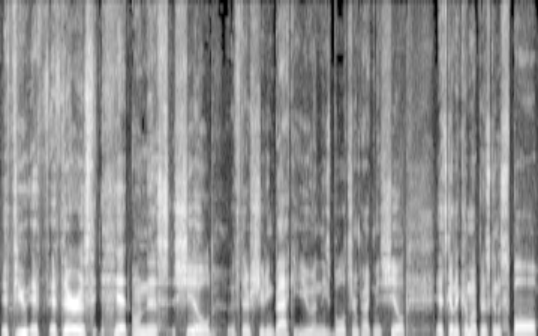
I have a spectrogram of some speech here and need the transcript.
if you if if there is hit on this shield if they're shooting back at you and these bullets are impacting the shield it's going to come up it's going to spall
